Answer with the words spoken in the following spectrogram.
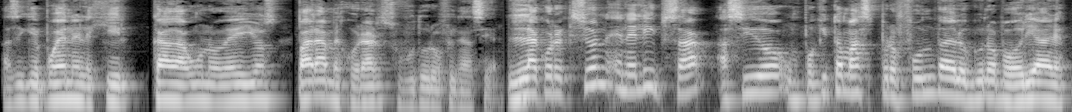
así que pueden elegir cada uno de ellos para mejorar su futuro financiero. La corrección en el IPSA ha sido un poquito más profunda de lo que uno podría haber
